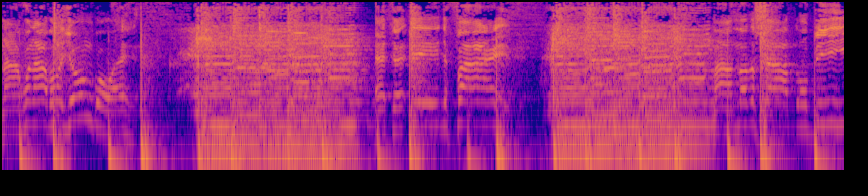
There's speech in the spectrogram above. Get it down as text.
Now, when I was a young boy, at the age of five, my mother said I was gonna be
